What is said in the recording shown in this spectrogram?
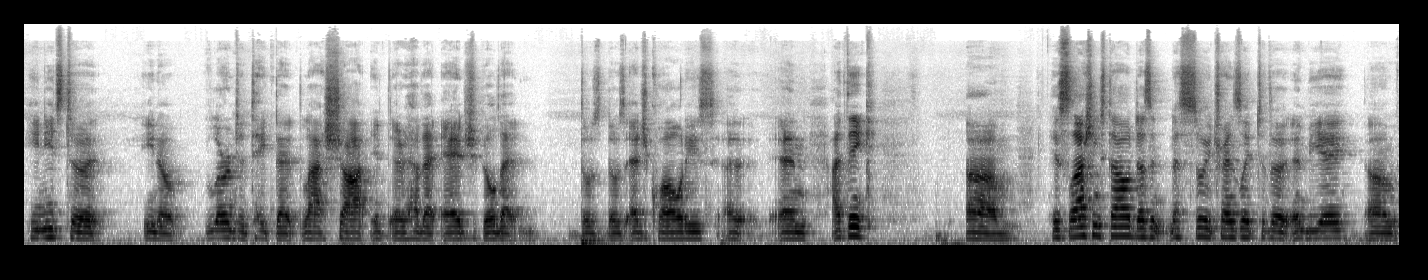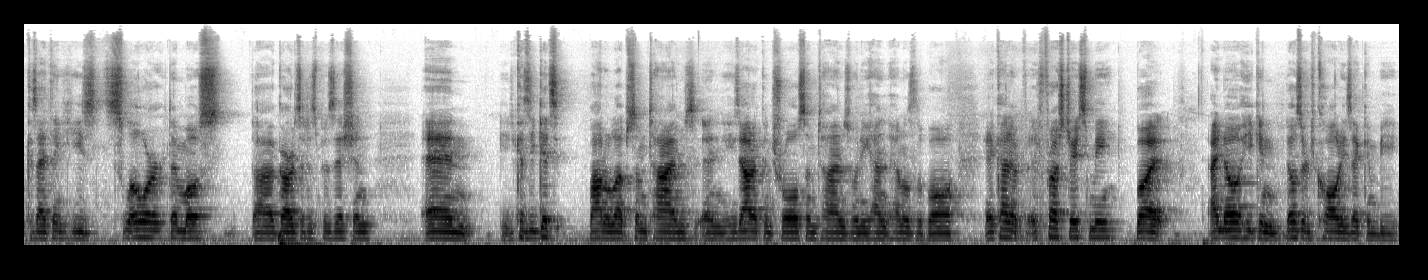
he needs to you know learn to take that last shot, have that edge, build that those those edge qualities, uh, and I think um, his slashing style doesn't necessarily translate to the NBA because I think he's slower than most uh, guards at his position, and because he gets bottled up sometimes and he's out of control sometimes when he handles the ball. It kind of it frustrates me, but I know he can. Those are qualities that can be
